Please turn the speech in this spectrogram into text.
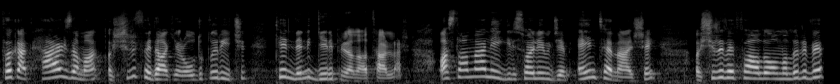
Fakat her zaman aşırı fedakar oldukları için kendilerini geri plana atarlar. Aslanlarla ilgili söyleyebileceğim en temel şey aşırı vefalı olmaları ve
